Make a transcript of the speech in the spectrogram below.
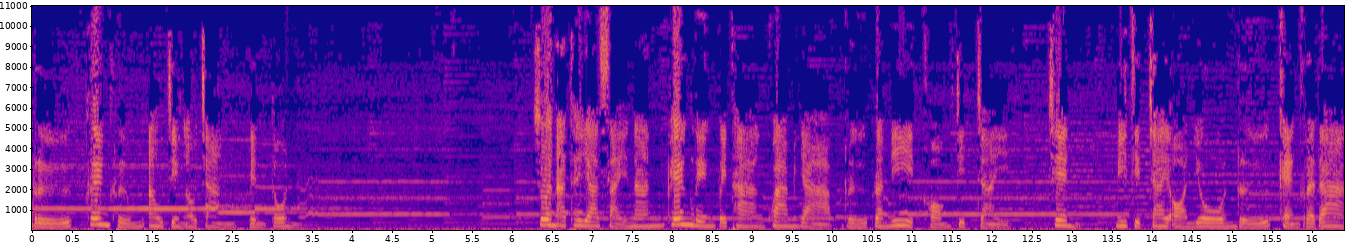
หรือเคร่งขรึมเอาจริงเอาจัง เป็นต้น ส่วนอัธยาศัยนั้นเพ่งเล็งไปทางความหยาบหรือประณีตของจิตใจ เช่น มีจิตใจอ่อนโยนหรือแข็งกระด้าง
